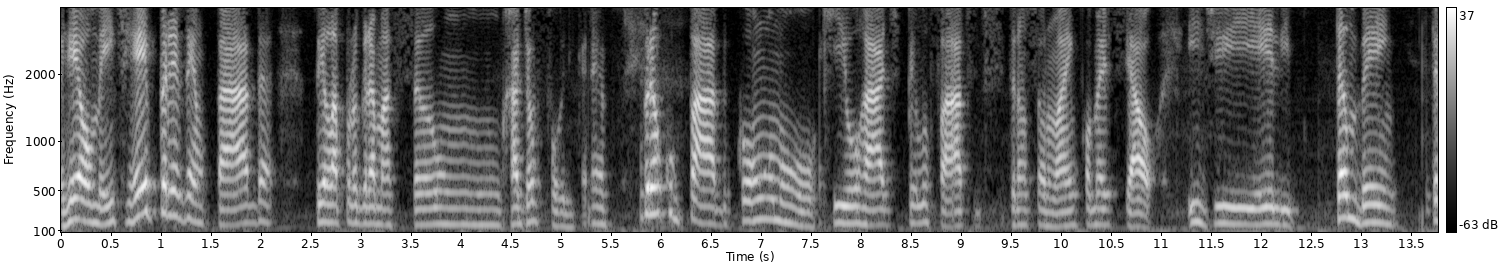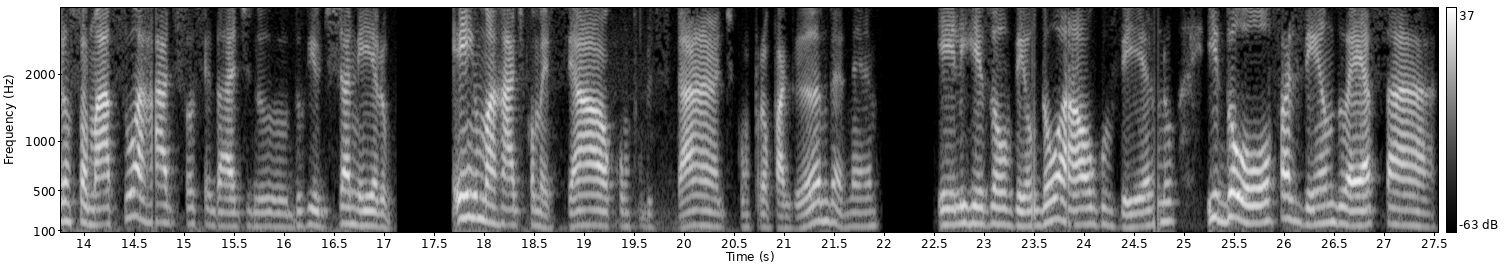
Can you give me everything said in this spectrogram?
realmente representada pela programação radiofônica, né? Preocupado com que o rádio, pelo fato de se transformar em comercial e de ele também transformar a sua rádio sociedade do, do Rio de Janeiro em uma rádio comercial, com publicidade, com propaganda, né? Ele resolveu doar ao governo e doou fazendo essa,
